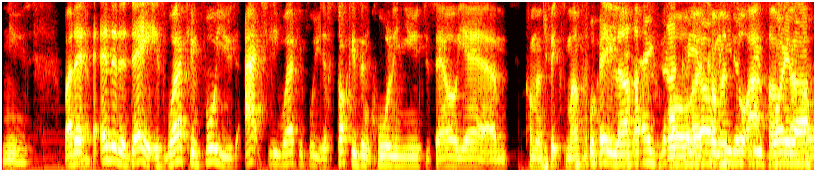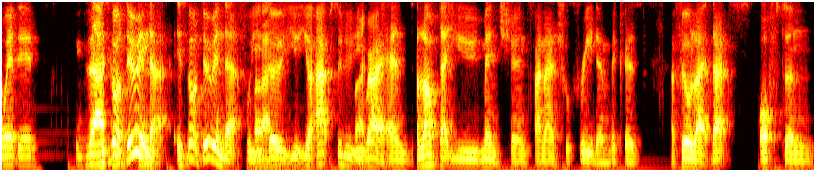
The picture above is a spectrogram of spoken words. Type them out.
news. But at the end of the day, it's working for you. It's actually working for you. The stock isn't calling you to say, "Oh yeah, um, come and fix my boiler," yeah, exactly. Or uh, oh, come and sort out something boiler. at my wedding. Exactly. It's not doing that. It's not doing that for you. So you, are absolutely right. And I love that you mentioned financial freedom because I feel like that's often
